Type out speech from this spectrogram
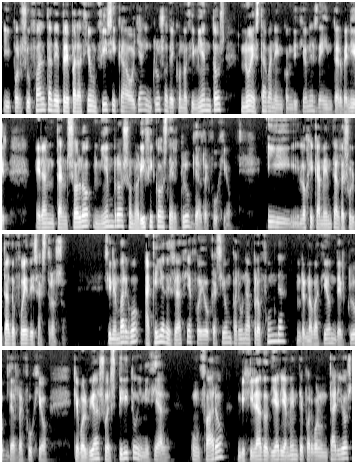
y por su falta de preparación física o ya incluso de conocimientos, no estaban en condiciones de intervenir, eran tan solo miembros honoríficos del Club del Refugio. Y, lógicamente, el resultado fue desastroso. Sin embargo, aquella desgracia fue ocasión para una profunda renovación del Club del Refugio, que volvió a su espíritu inicial, un faro, vigilado diariamente por voluntarios,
